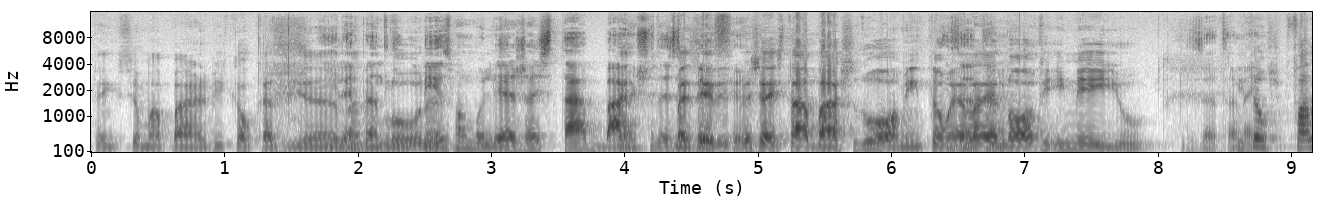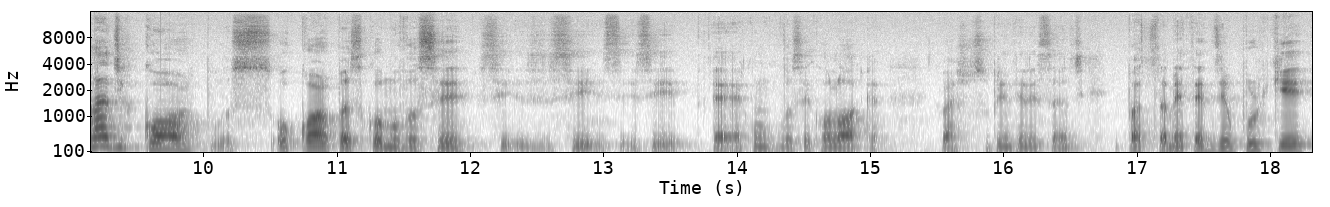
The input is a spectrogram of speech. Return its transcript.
tem que ser uma Barbie caucasiana, e lembrando loura. que mesmo a mulher já está abaixo é, desse Mas perfil. ele já está abaixo do homem, então Exatamente. ela é nove e meio. Exatamente. Então, falar de corpos, ou corpas, como você se, se, se, se é, é, como você coloca, eu acho super interessante. Posso também até dizer o porquê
